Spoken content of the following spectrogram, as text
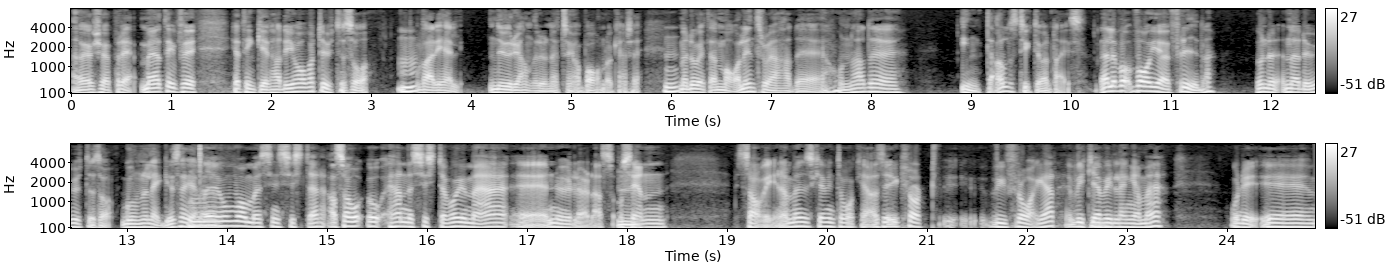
Ja, jag köper det. Men jag tänker, för, jag tänker, hade jag varit ute så Mm. varje helg, nu är det annorlunda eftersom jag har barn då kanske, Mm. men då vet jag att Malin tror jag hade, hon hade inte alls tyckt det var nice. Eller vad, vad gör Frida? Under, när du är ute så? Går hon och lägger sig eller? eh, hon var med sin syster. Alltså och hennes syster var ju med eh, nu i lördags och Mm. sen sa vi, nej men ska vi inte åka? Alltså det är klart vi- frågar vilka Mm. vill hänga med. Och det, eh,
